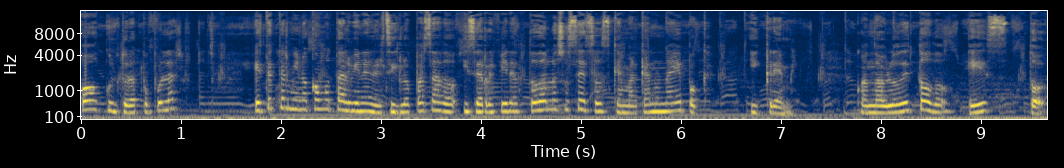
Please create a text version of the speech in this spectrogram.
o cultura popular. Este término como tal viene del siglo pasado y se refiere a todos los sucesos que marcan una época. Y créeme, cuando hablo de todo, es todo.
